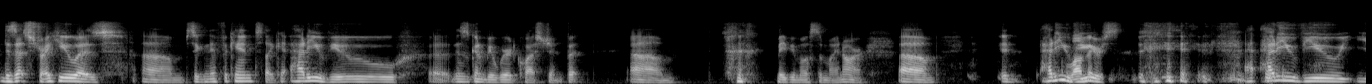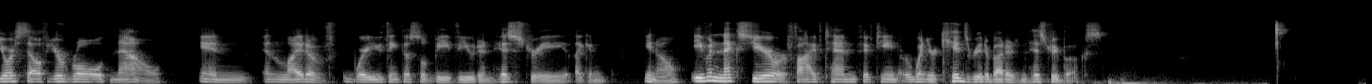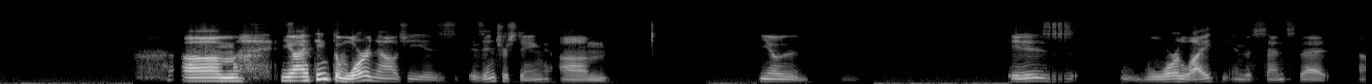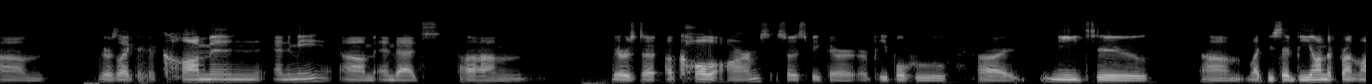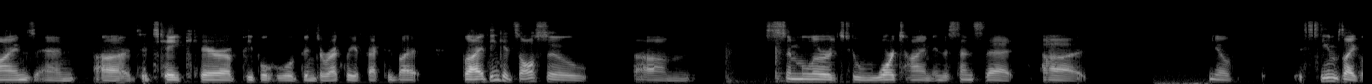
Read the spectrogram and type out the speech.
does that strike you as um, significant? Like, how do you view? Uh, this is going to be a weird question, but um, maybe most of mine are. It, how do you Love view your? how do you view yourself, your role now in in light of where you think this will be viewed in history, like in you know even next year or 5, 10, 15, or when your kids read about it in history books? Um, you know, I think the war analogy is is interesting. Um, you know, it is warlike in the sense that um, there's like a common enemy, um, and that um, there's a, a, call to arms, so to speak. There are people who uh, need to, um, like you said, be on the front lines and uh, to take care of people who have been directly affected by it. But I think it's also um, similar to wartime in the sense that, uh, you know, it seems like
